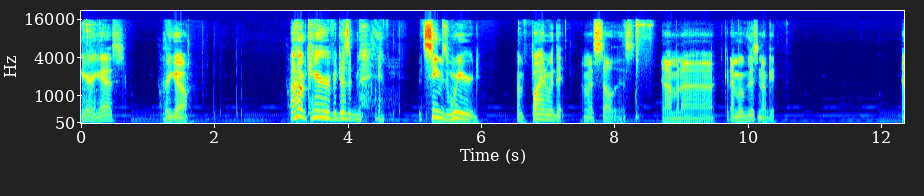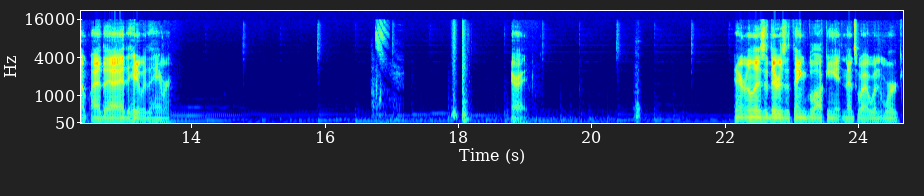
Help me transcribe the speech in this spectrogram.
Here, I guess. There we go. I don't care if it doesn't... It seems weird. I'm fine with it. I'm gonna sell this. And I'm gonna... Can I move this? No, get... Nope, I had to, I had to hit it with a hammer. Alright. I didn't realize that there was a thing blocking it, and that's why it wouldn't work.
